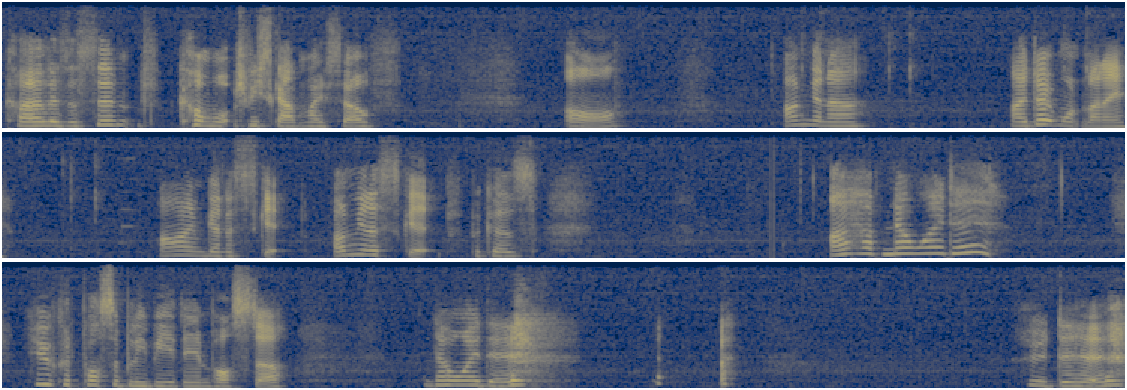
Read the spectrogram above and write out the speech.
Kyle is a simp. Come watch me scam myself. Or. I'm gonna. I don't want money. I'm gonna skip. I'm gonna skip because. I have no idea. Who could possibly be the imposter? No idea. oh dear.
